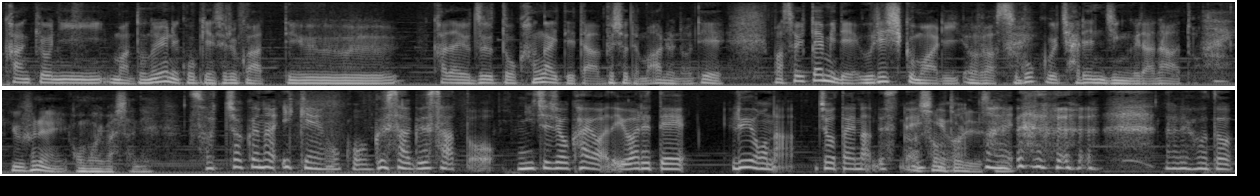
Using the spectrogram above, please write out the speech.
環境にまあどのように貢献するかっていう課題をずっと考えていた部署でもあるので、まあ、そういった意味で嬉しくもありすごくチャレンジングだなとい。うふうに思いましたね、はい、率直な意見をこうぐさぐさと日常会話で言われているような状態なんですね。その通りですね、はい、なるほど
